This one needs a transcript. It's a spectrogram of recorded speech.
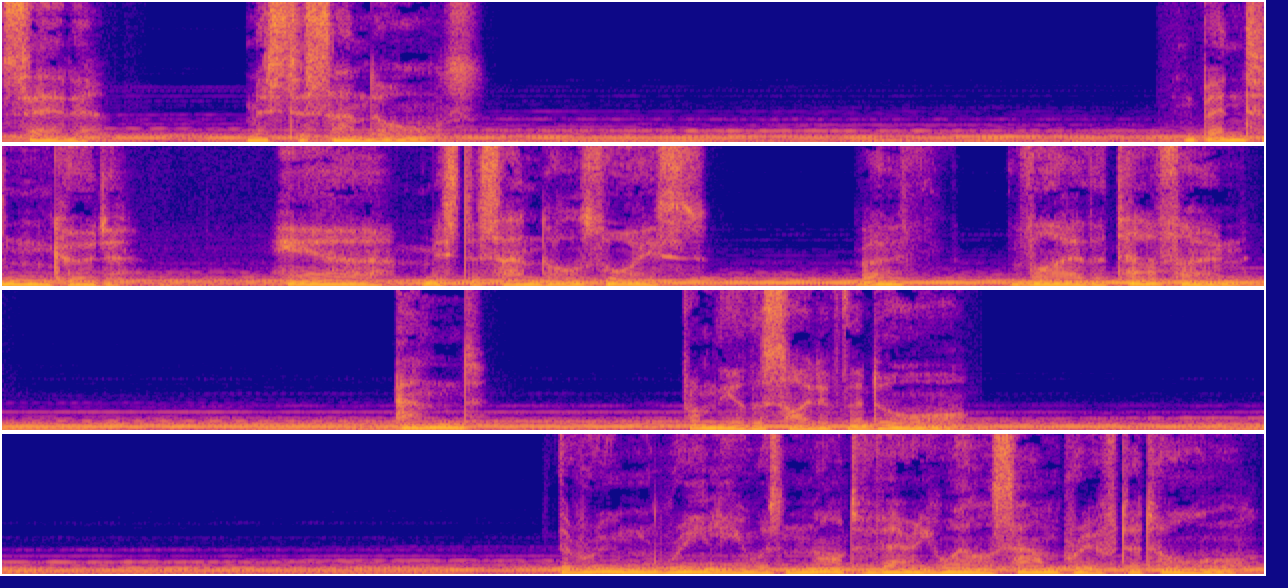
said Mr. Sandals. Benton could hear Mr. Sandals' voice both via the telephone and from the other side of the door. The room really was not very well soundproofed at all.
